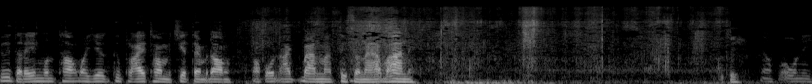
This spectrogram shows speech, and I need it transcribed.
គឺតរេនមុនថងរបស់យើងគឺផ្លែធម្មជាតិតែម្ដងបងប្អូនអាចបានមកទស្សនាបានទេបងប្អូននេះ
